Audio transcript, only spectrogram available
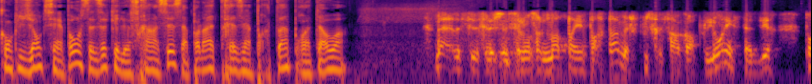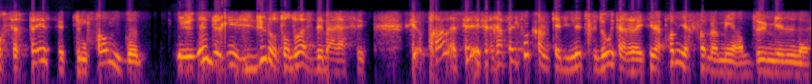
conclusions qui s'imposent, c'est-à-dire que le français, ça n'a pas très important pour Ottawa. Ben, c'est non seulement pas important, mais je pousserais ça encore plus loin. C'est-à-dire, pour certains, c'est une forme de, de résidu dont on doit se débarrasser. Rappelle-toi quand le cabinet Trudeau a été la première fois nommé en 2000,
